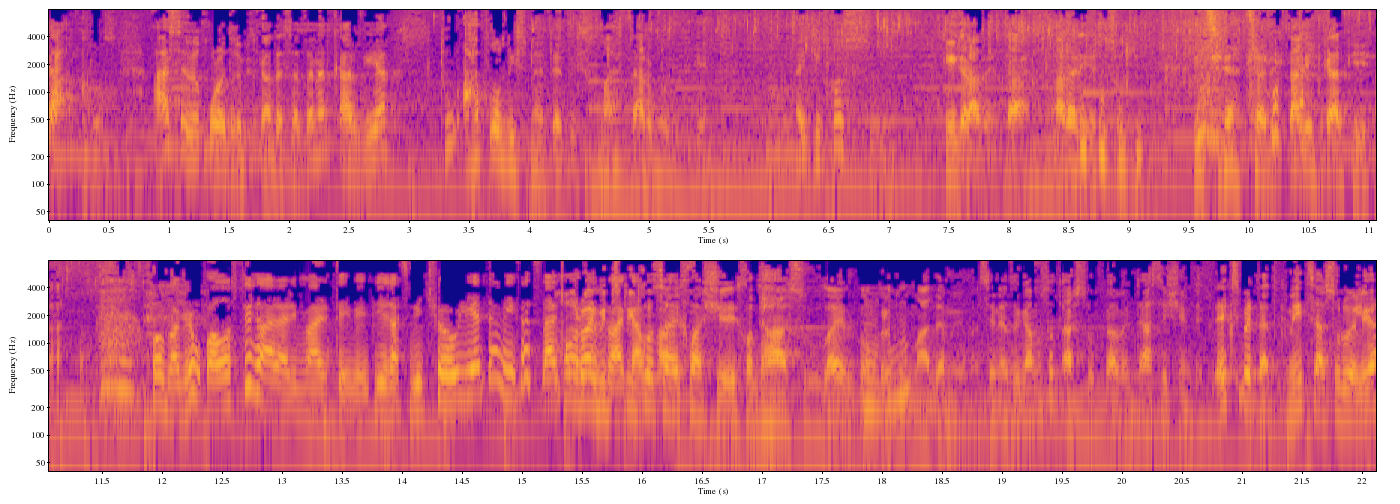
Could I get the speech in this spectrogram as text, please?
გააქროს. ასევე ყურადღების გადასატანად კარგია თუ აპლოდისმენტების ხმას წარმოვიდგენთ. აი თითქოს გიგრავენ და არ არის ეს ცუდი. ვიცი რაც არის, ძალიან კარგია. ხო, მაგრამ ყოველთვის არ არის მარტივი. ვიღაც მიჩვეულია და ვიღაც დაკარგავს. ხო, რა ვიცი, თითქოს აი ხლა შეიძლება დაასრულა ერთ კონკრეტულ ადამიანს. ენაზე გამოსოთ არ სრულკრავენ და ასე შემდეგ. ექსპერტად გმით სასურველია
